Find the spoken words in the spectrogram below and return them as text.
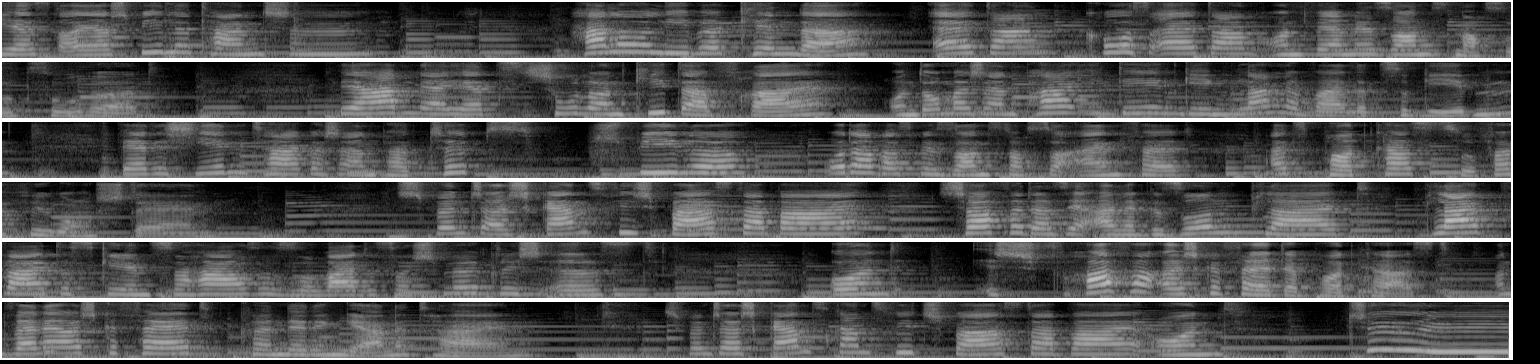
hier ist euer Spieletantchen. Hallo liebe Kinder, Eltern, Großeltern und wer mir sonst noch so zuhört. Wir haben ja jetzt Schule und Kita frei und um euch ein paar Ideen gegen Langeweile zu geben, werde ich jeden Tag euch ein paar Tipps, Spiele oder was mir sonst noch so einfällt, als Podcast zur Verfügung stellen. Ich wünsche euch ganz viel Spaß dabei. Ich hoffe, dass ihr alle gesund bleibt. Bleibt weitestgehend zu Hause, soweit es euch möglich ist. Und ich hoffe, euch gefällt der Podcast. Und wenn er euch gefällt, könnt ihr den gerne teilen. Ich wünsche euch ganz, ganz viel Spaß dabei und tschüss.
